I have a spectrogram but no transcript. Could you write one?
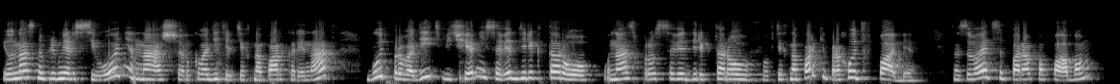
И у нас, например, сегодня наш руководитель технопарка Ренат будет проводить вечерний совет директоров. У нас просто совет директоров в технопарке проходит в пабе называется «Пора по пабам».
